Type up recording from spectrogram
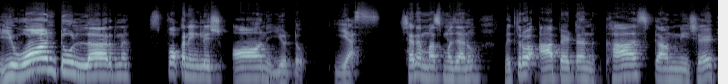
You want to learn spoken English on YouTube yes છે ને મસ્ત મજાનું? મિત્રો, આ પેટર્ન ખાસ કામની છે.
